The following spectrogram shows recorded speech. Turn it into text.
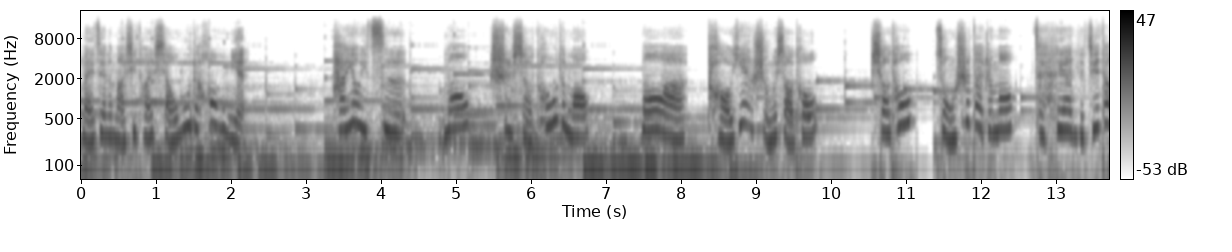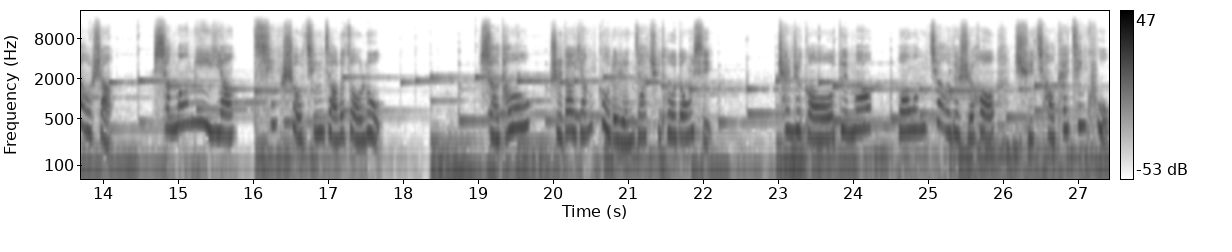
埋在了马戏团小屋的后面。还有一次，猫是小偷的猫。猫啊，讨厌什么小偷？小偷总是带着猫在黑暗的街道上，像猫咪一样轻手轻脚地走路。小偷只到养狗的人家去偷东西，趁着狗对猫汪汪叫的时候去撬开金库。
